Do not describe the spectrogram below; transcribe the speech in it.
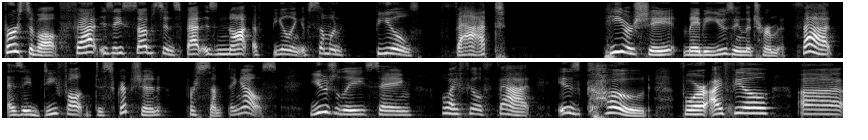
First of all, fat is a substance. Fat is not a feeling. If someone feels fat, he or she may be using the term fat as a default description for something else. Usually saying, Oh, I feel fat is code for I feel, uh,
